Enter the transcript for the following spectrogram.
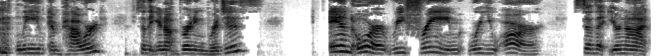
leave empowered so that you're not burning bridges and or reframe where you are so that you're not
